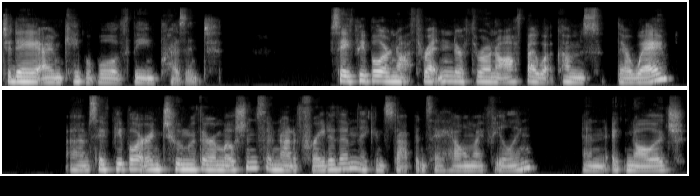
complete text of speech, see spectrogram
Today I'm capable of being present. Safe people are not threatened or thrown off by what comes their way. Um, safe people are in tune with their emotions. They're not afraid of them. They can stop and say, How am I feeling? and acknowledge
